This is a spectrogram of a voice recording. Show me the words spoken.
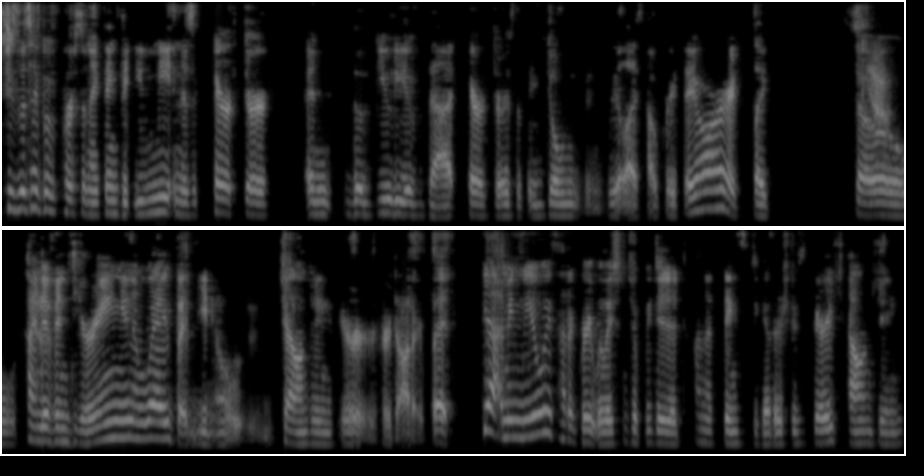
she's the type of person I think that you meet and as a character. And the beauty of that character is that they don't even realize how great they are. It's like so yeah. kind of endearing in a way, but, you know, challenging if you're her daughter. But yeah, I mean, we always had a great relationship. We did a ton of things together. She was very challenging,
